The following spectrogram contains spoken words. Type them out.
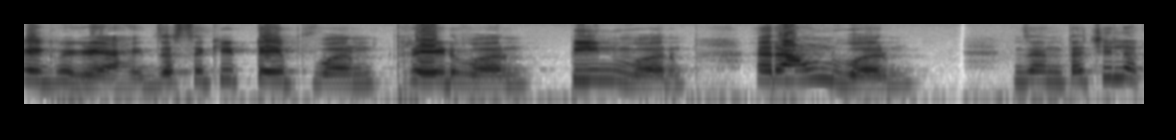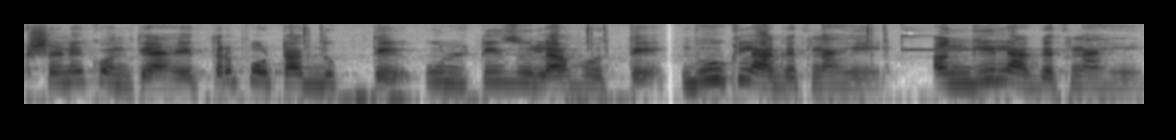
वेगवेगळे आहेत. जसं की tape worm thread worm pin worm round worm जंताची लक्षणे कोणती आहेत? तर पोटात दुखते उलटी जुलाब होते भूक लागत नाही अंगी लागत नाही.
